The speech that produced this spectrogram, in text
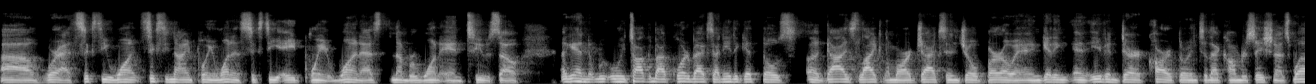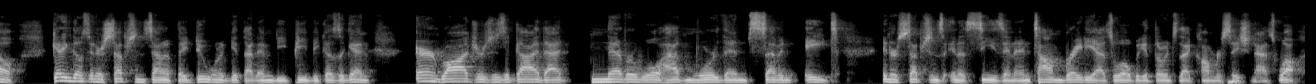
uh, we're at 61, 69.1 and 68.1 as number one and two. So again, when we talk about quarterbacks, I need to get those uh, guys like Lamar Jackson, Joe Burrow, and getting, and even Derek Carr thrown into that conversation as well, getting those interceptions down if they do want to get that MVP. Because again, Aaron Rodgers is a guy that never will have more than seven, eight interceptions in a season, and Tom Brady as well. We can throw into that conversation as well.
